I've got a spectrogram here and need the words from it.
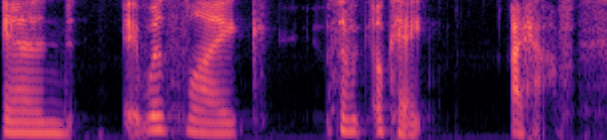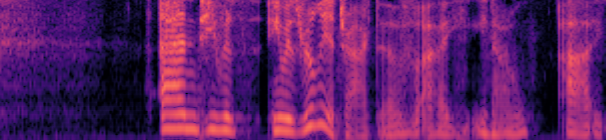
and it was like, so, okay, I have. And he was, he was really attractive. I, you know, I,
